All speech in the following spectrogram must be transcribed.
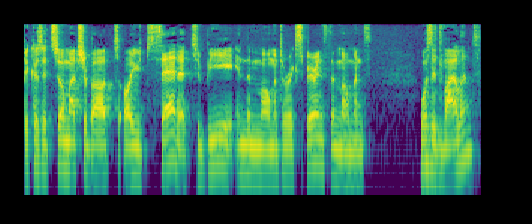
because it's so much about, or you said it, to be in the moment or experience the moment. Was it violent?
